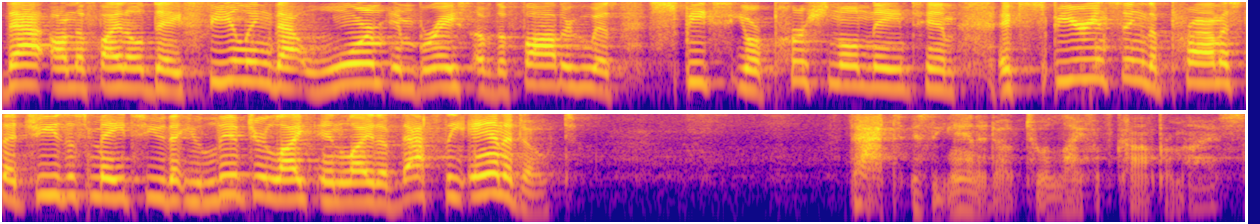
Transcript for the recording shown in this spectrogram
that on the final day, feeling that warm embrace of the Father who has speaks your personal name to him experiencing the promise that Jesus made to you that you lived your life in light of. That's the antidote. That is the antidote to a life of compromise.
